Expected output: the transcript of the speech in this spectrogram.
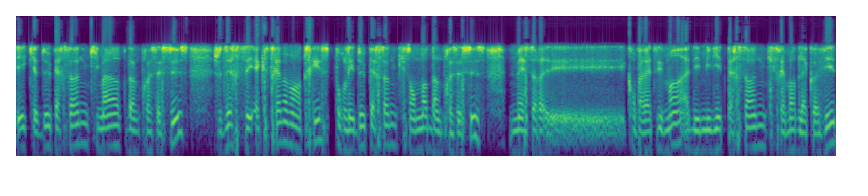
et qu'il y a deux personnes qui meurent dans le processus, je veux dire, c'est extrêmement triste pour les deux personnes qui sont mortes dans le processus, mais comparativement à des milliers de personnes qui seraient mortes de la COVID,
